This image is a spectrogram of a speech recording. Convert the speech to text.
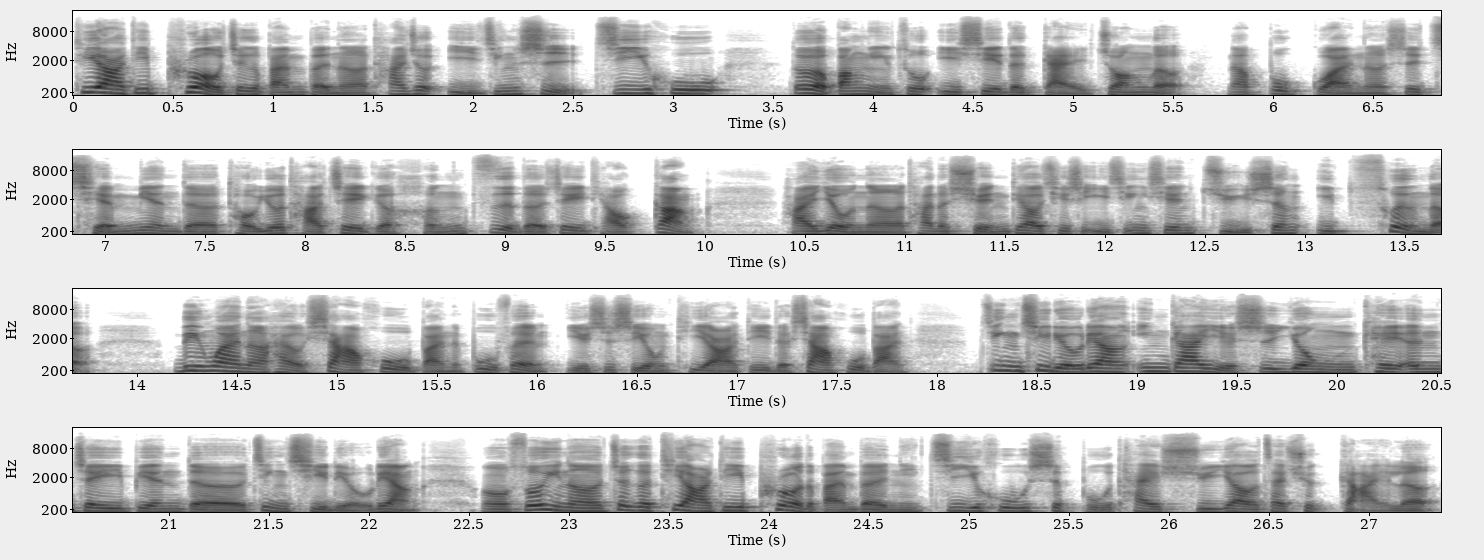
TRD Pro 这个版本呢，它就已经是几乎都有帮你做一些的改装了。那不管呢是前面的 Toyota 这个横字的这一条杠，还有呢它的悬吊其实已经先举升一寸了。另外呢还有下护板的部分也是使用 TRD 的下护板，进气流量应该也是用 KN 这一边的进气流量哦。所以呢这个 TRD Pro 的版本你几乎是不太需要再去改了。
